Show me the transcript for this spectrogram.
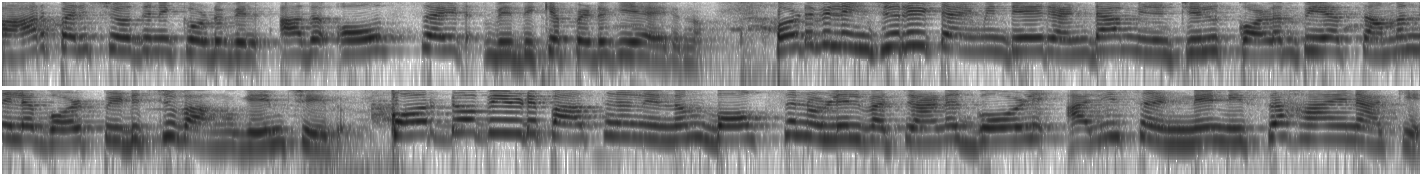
വാർ പരിശോധനയ്ക്കൊടുവിൽ അത് ഓഫ് സൈഡ് വിധിക്കപ്പെടുകയായിരുന്നു. ഒടുവിൽ ഇഞ്ചുറി ടൈമിന്റെ രണ്ടാം മിനിറ്റിൽ കൊളംബിയ സമനില ഗോൾ പിടിച്ചു വാങ്ങുകയും ചെയ്തു. കോർഡോബയുടെ പാസിൽ നിന്നും ബോക്സിനുള്ളിൽ വച്ചാണ് ഗോളി അലിസണിനെ നിസ്സഹായനാക്കി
